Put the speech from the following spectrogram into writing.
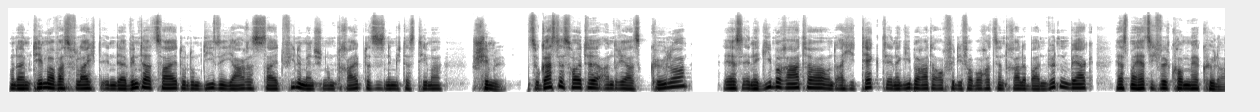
und einem Thema, was vielleicht in der Winterzeit und um diese Jahreszeit viele Menschen umtreibt. Das ist nämlich das Thema Schimmel. Zu Gast ist heute Andreas Köhler. Er ist Energieberater und Architekt, Energieberater auch für die Verbraucherzentrale Baden-Württemberg. Erstmal herzlich willkommen, Herr Köhler.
